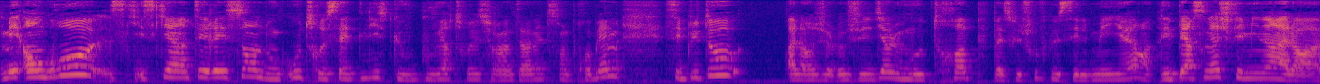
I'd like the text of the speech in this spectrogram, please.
Mais en gros, ce qui, ce qui est intéressant, donc outre cette liste que vous pouvez retrouver sur internet sans problème, c'est plutôt alors je, vais dire le mot trope parce que je trouve que c'est le meilleur. Des personnages féminins, alors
